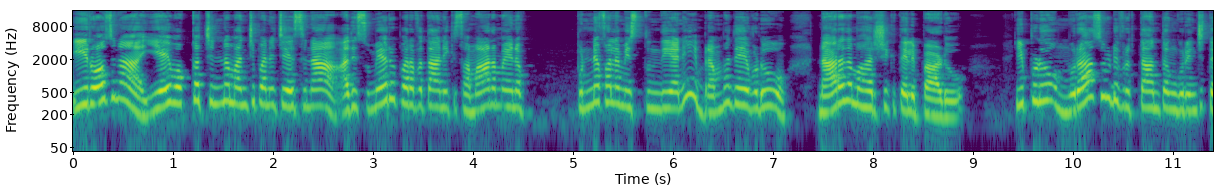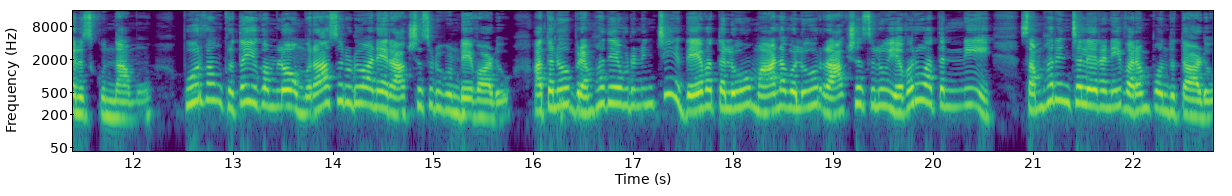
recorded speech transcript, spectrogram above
ఈ రోజున ఏ ఒక్క చిన్న మంచి పని చేసినా అది సుమేరు పర్వతానికి సమానమైన పుణ్యఫలం ఇస్తుంది అని బ్రహ్మదేవుడు నారద మహర్షికి తెలిపాడు. ఇప్పుడు మురాసురుడి వృత్తాంతం గురించి తెలుసుకుందాము. పూర్వం కృతయుగంలో మురాసురుడు అనే రాక్షసుడు ఉండేవాడు. అతను బ్రహ్మదేవుడి నుంచి దేవతలు మానవులు రాక్షసులు ఎవరు అతన్ని సంహరించలేరని వరం పొందుతాడు.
